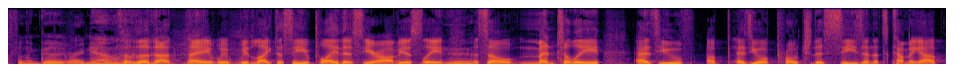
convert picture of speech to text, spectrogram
feeling good right now. so that, that, hey, we, would like to see you play this year, obviously. Yeah. So mentally, as you uh, as you approach this season that's coming up,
